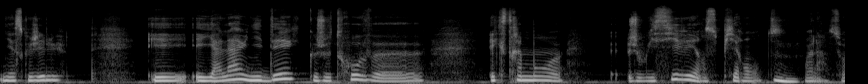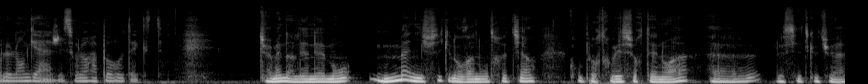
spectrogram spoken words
ni à ce que j'ai lu. Et il y a là une idée que je trouve euh, extrêmement euh, jouissive et inspirante, hmm. voilà, sur le langage et sur le rapport au texte. Tu amènes un élément magnifique dans un entretien qu'on peut retrouver sur Ténois, euh, le site que tu as,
